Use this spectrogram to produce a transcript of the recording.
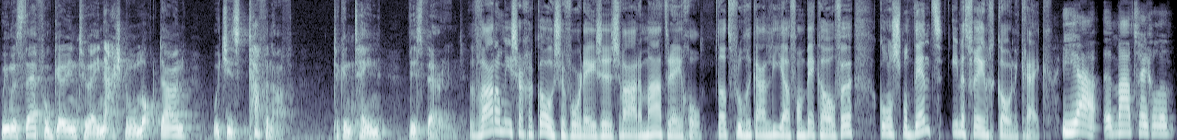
we must therefore go into a national lockdown which is tough enough to contain this variant. Waarom is er gekozen voor deze zware maatregel? Dat vroeg ik aan Lia van Beckhoven, correspondent in het Verenigd Koninkrijk. Ja, een maatregel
